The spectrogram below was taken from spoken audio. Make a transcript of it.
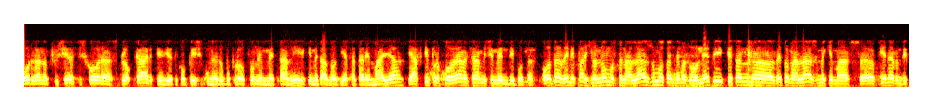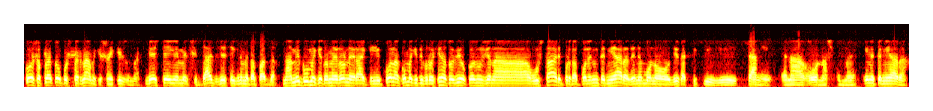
όργανο εξουσίας της χώρας, μπλοκάρει την ιδιωτικοποίηση του νερού που προωθούν με τα νύχια και με τα δόντια αυτά τα ρεμάλια και αυτοί προχωράνε σαν να μην συμβαίνει τίποτα. Όταν δεν υπάρχει ο νόμος, τον αλλάζουμε, όταν δεν μας βολεύει και όταν α, δεν τον αλλάζουμε και μας βγαίνει αρνητικός, απλά το προσπερνάμε και συνεχίζουμε. Μιας και έγινε με τις συντάξεις, μιας και έγινε με τα πάντα. Να μην πούμε και το νερό νεράκι. Λοιπόν, ακόμα και τη βροχή να το δει ο κόσμος για να γουστάρει πρώτα απ' όλα. Είναι ταινιάρα, δεν είναι μόνο διδακτική ή πιάνει ένα αγώνα, ας πούμε. Είναι ταινιάρα.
